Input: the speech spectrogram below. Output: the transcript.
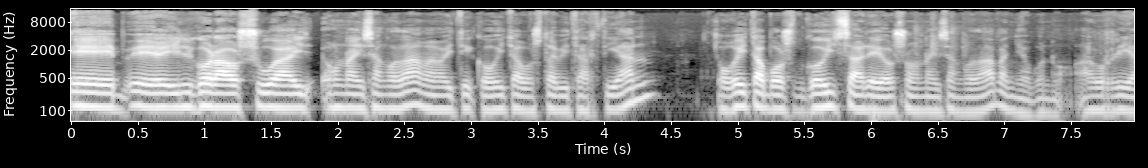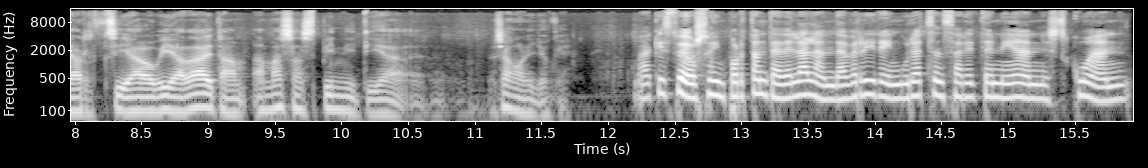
E, e, hil gora osua ona izango da, amabaitiko hogeita bosta bitartian, hogeita bost goizare oso ona izango da, baina, bueno, aurri hartzia hobia da, eta amazazpinitia esango joke. Bakizue oso importante dela landaberrira inguratzen zaretenean eskuan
